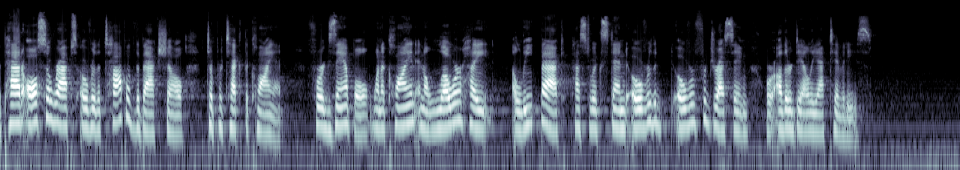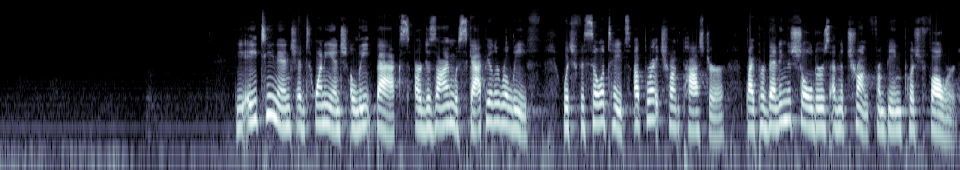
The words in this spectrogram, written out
The pad also wraps over the top of the back shell to protect the client. For example, when a client in a lower height elite back has to extend over, the, over for dressing or other daily activities. The 18 inch and 20 inch elite backs are designed with scapular relief, which facilitates upright trunk posture by preventing the shoulders and the trunk from being pushed forward.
